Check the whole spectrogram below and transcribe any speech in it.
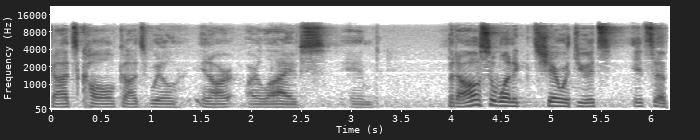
God's call, God's will in our, our lives. And, but I also want to share with you, it's, it's a,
